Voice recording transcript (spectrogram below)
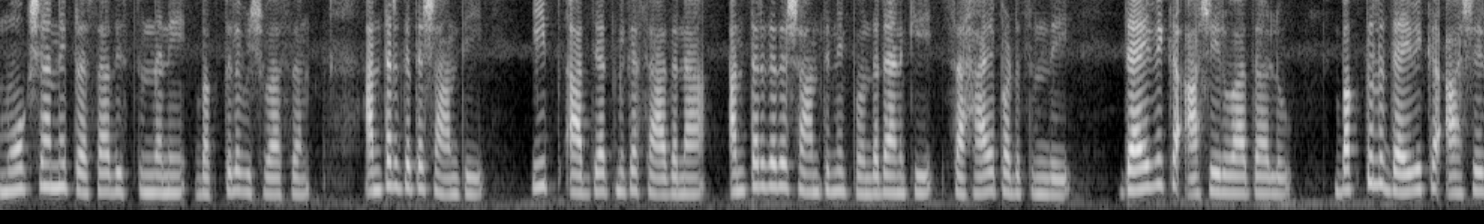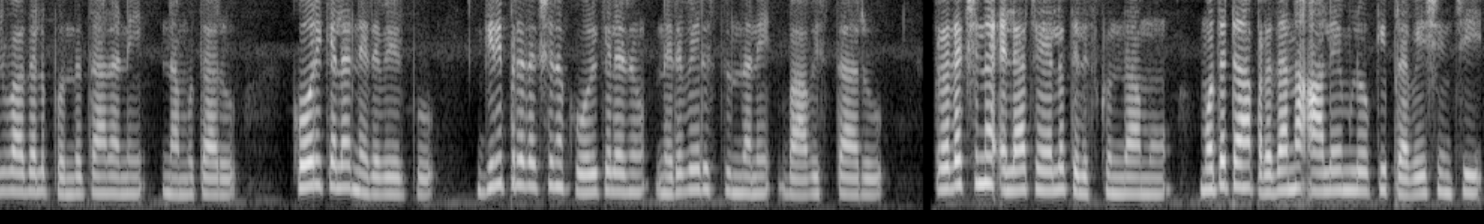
మోక్షాన్ని ప్రసాదిస్తుందని భక్తుల విశ్వాసం. అంతర్గత శాంతి. ఈ ఆధ్యాత్మిక సాధన అంతర్గత శాంతిని పొందడానికి సహాయపడుతుంది. దైవిక ఆశీర్వాదాలు. భక్తులు దైవిక ఆశీర్వాదాలు పొందుతారని నమ్ముతారు. కోరికల నెరవేర్పు. గిరి ప్రదక్షిణ కోరికలను నెరవేరుస్తుందని భావిస్తారు. ప్రదక్షిణ ఎలా చేయాలో తెలుసుకుందాము. మొదట ప్రధాన ఆలయంలోకి ప్రవేశించి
